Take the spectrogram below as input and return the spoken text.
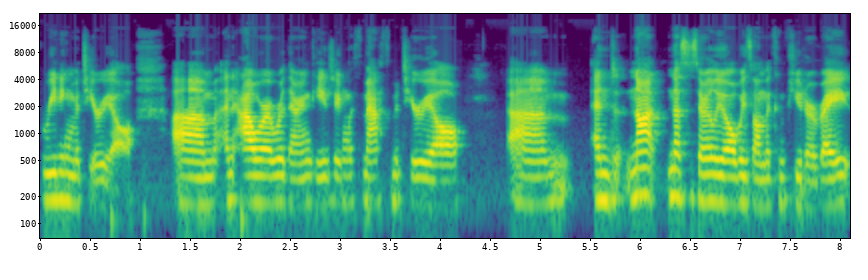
reading material, um, an hour where they're engaging with math material. Um, and not necessarily always on the computer, right?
